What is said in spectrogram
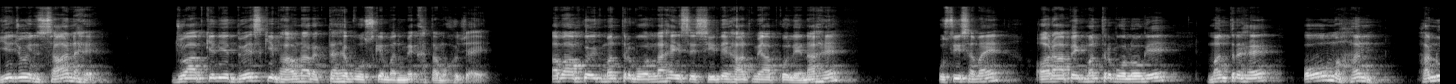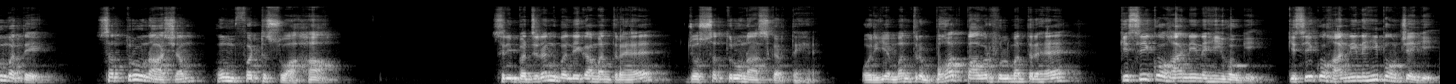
ये जो इंसान है, जो आपके लिए द्वेष की भावना रखता है, वो उसके मन में खत्म हो जाए। अब आपको एक मंत्र बोलना है, इसे सीधे हाथ में आपको लेना है, उसी समय, और आप एक मंत्र बोलोगे, मंत्र है, ओम हन। हनुमते शत्रुनाशम हुम फट स्वाहा। श्री बजरंग बली का मंत्र है जो शत्रुनाश करते हैं। और यह मंत्र बहुत पावरफुल मंत्र है। किसी को हानि नहीं होगी, किसी को हानि नहीं पहुंचेगी।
